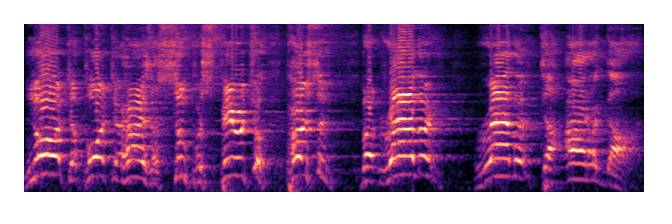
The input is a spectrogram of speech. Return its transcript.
nor to point to her as a super spiritual person, but rather, rather to honor God.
